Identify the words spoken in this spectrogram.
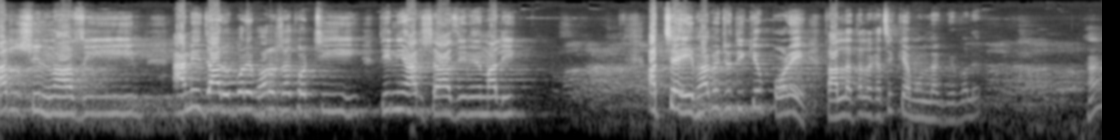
আজিম আমি যার উপরে ভরসা করছি, তিনি আর আজিমের মালিক। আচ্ছা এইভাবে যদি কেউ পড়ে, তা আল্লাহ তালার কাছে কেমন লাগবে বলে হ্যাঁ?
